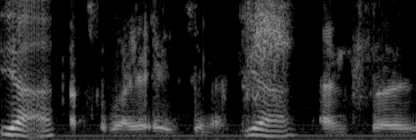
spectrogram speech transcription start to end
Yeah. that's the way it Yeah. And so,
